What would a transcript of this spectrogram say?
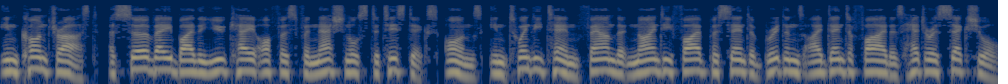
In contrast, a survey by the UK Office for National Statistics in 2010 found that 95% of Britons identified as heterosexual,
